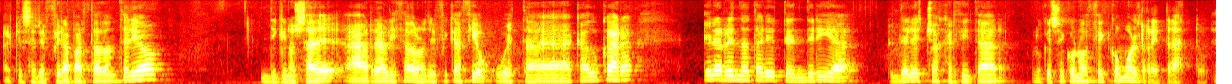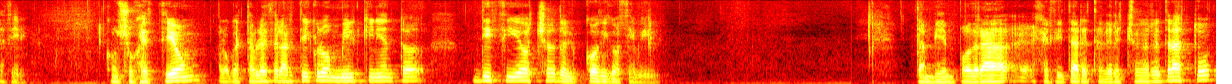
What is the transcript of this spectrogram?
al que se refiere al apartado anterior, de que no se ha realizado la notificación o está caducara, el arrendatario tendría el derecho a ejercitar lo que se conoce como el retracto, es decir, con sujeción a lo que establece el artículo 1518 del Código Civil. También podrá ejercitar este derecho de retracto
